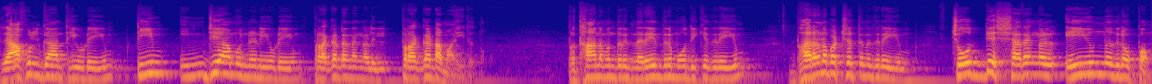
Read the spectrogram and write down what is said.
രാഹുൽ ഗാന്ധിയുടെയും ടീം ഇന്ത്യ മുന്നണിയുടെയും പ്രകടനങ്ങളിൽ പ്രകടമായിരുന്നു. പ്രധാനമന്ത്രി നരേന്ദ്രമോദിക്കെതിരെയും ഭരണപക്ഷത്തിനെതിരെയും ചോദ്യശരങ്ങൾ എയ്യുന്നതിനൊപ്പം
